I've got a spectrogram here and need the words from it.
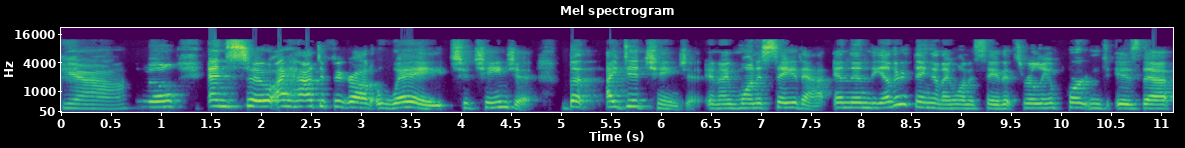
Yeah. You know? And so I had to figure out a way to change it. But I did change it. And I want to say that. And then the other thing that I want to say that's really important is that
